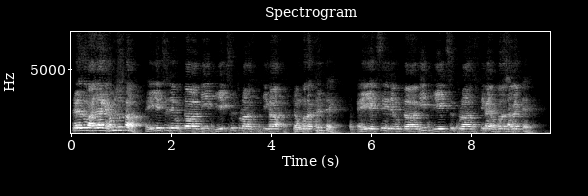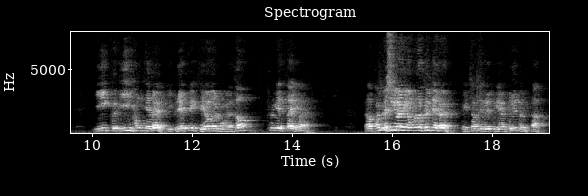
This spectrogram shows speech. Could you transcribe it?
그래서 만약에 함수값 ax 제곱 더하기 bx 플러스 t가 0보다 클 때, ax의 제곱 더하기 bx 플러스 t가 0보다 작을 때, 이, 그, 이 형태를, 이 그래프의 개형을 보면서 풀겠다 이거야. 아, 발표식이 만약에 0보다 클 때는, 저기 차분히 그래프 개형 그릴 거니까,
